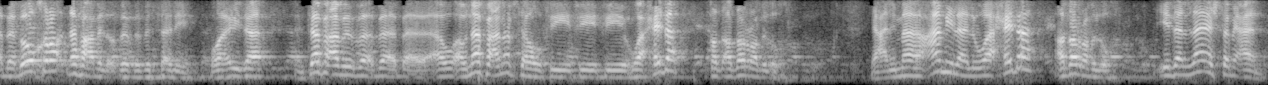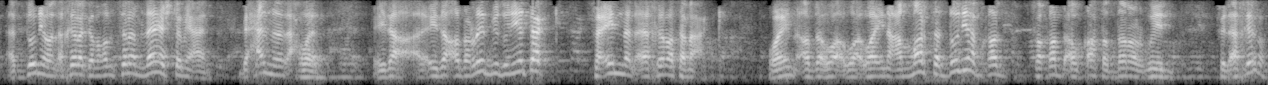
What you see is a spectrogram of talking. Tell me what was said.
بأخرى نفع بالثانية. وإذا انتفع أو, أو نفع نفسه في, في, في واحدة قد أضر بالأخرى. يعني ما عمل لواحدة أضر بالأخرى. إذا لا يجتمعان. الدنيا والآخرة كما قال السلام لا يجتمعان بحال من الأحوال. إذا, إذا أضريت بدنيتك فإن الآخرة معك. وإن, وإن عمرت الدنيا فقد, فقد أوقعت الضرر. وين؟ في الآخرة.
